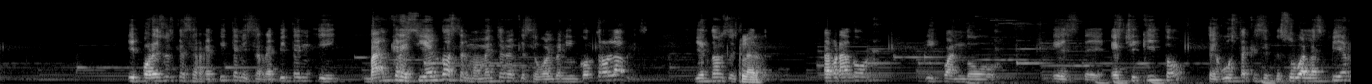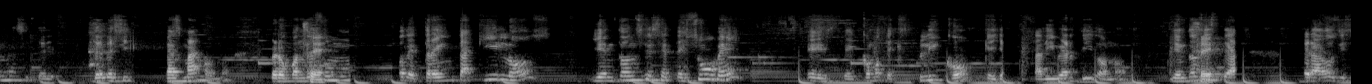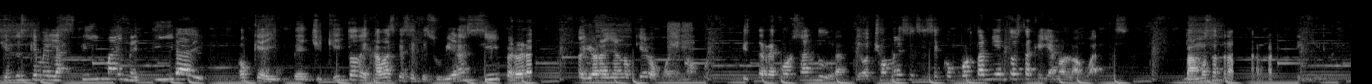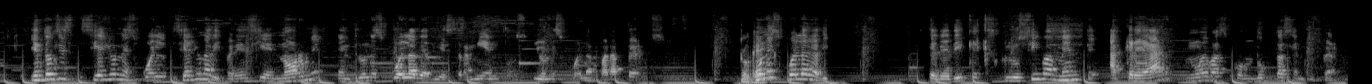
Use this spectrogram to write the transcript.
y por eso es que se repiten y se repiten y van creciendo hasta el momento en el que se vuelven incontrolables. Y entonces, claro. labrador y cuando este, es chiquito, te gusta que se te suba las piernas y te debes ir las manos, ¿no? Pero cuando es un de 30 kilos y entonces se te sube, este, ¿cómo te explico? Que ya está divertido, ¿no? Y entonces te has esperados diciendo es que me lastima y me tira y ok, de chiquito dejabas que se te subiera, sí, pero era y ahora ya no quiero. Bueno, pues estuviste reforzando durante ocho meses ese comportamiento hasta que ya no lo aguantas. Vamos a trabajar para Y entonces, si hay una escuela, si hay una diferencia enorme entre una escuela de adiestramientos y una escuela para perros. Una escuela de adiestramientos se dedica exclusivamente a crear nuevas conductas en tu perro.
